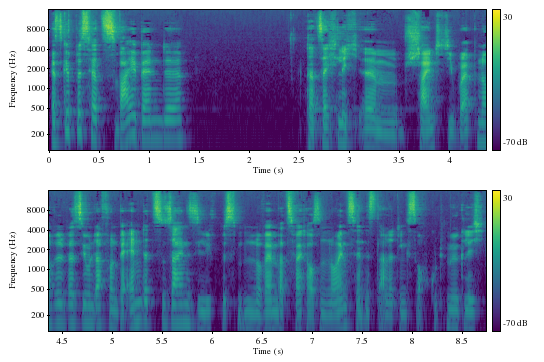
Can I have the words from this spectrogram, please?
es gibt bisher zwei Bände. Tatsächlich ähm, scheint die Webnovel-Version davon beendet zu sein. Sie lief bis November 2019, ist allerdings auch gut möglich,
